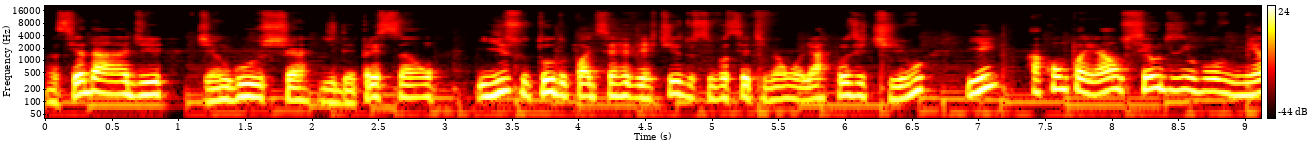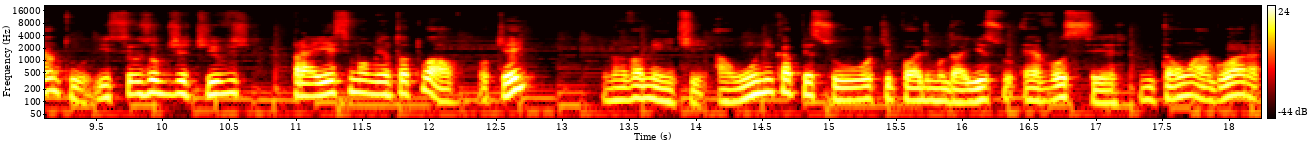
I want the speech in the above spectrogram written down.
ansiedade, de angústia, de depressão, e isso tudo pode ser revertido se você tiver um olhar positivo e acompanhar o seu desenvolvimento e seus objetivos para esse momento atual, ok? Novamente, a única pessoa que pode mudar isso é você. Então agora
